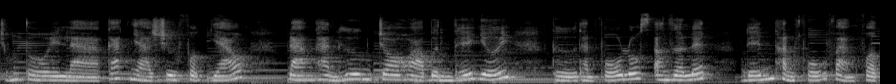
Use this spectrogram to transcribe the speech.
Chúng tôi là các nhà sư phật giáo đang hành hương cho hòa bình thế giới, từ thành phố los angeles đến thành phố vạn phật.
